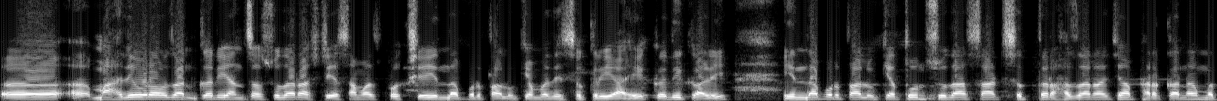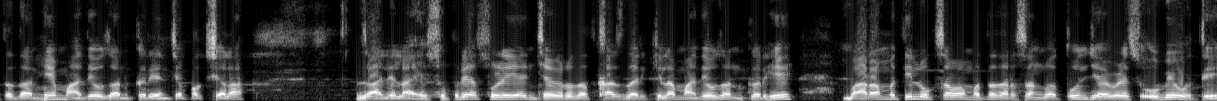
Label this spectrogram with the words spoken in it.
महादेवराव जानकर यांचा सुद्धा राष्ट्रीय समाज पक्ष इंदापूर तालुक्यामध्ये सक्रिय आहे. कधी काळी इंदापूर तालुक्यातून सुद्धा साठ सत्तर हजाराच्या फरकानं मतदान हे महादेव जानकर यांच्या पक्षाला झालेलं आहे. सुप्रिया सुळे यांच्या विरोधात खासदारकीला महादेव जानकर हे बारामती लोकसभा मतदारसंघातून ज्यावेळेस उभे होते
